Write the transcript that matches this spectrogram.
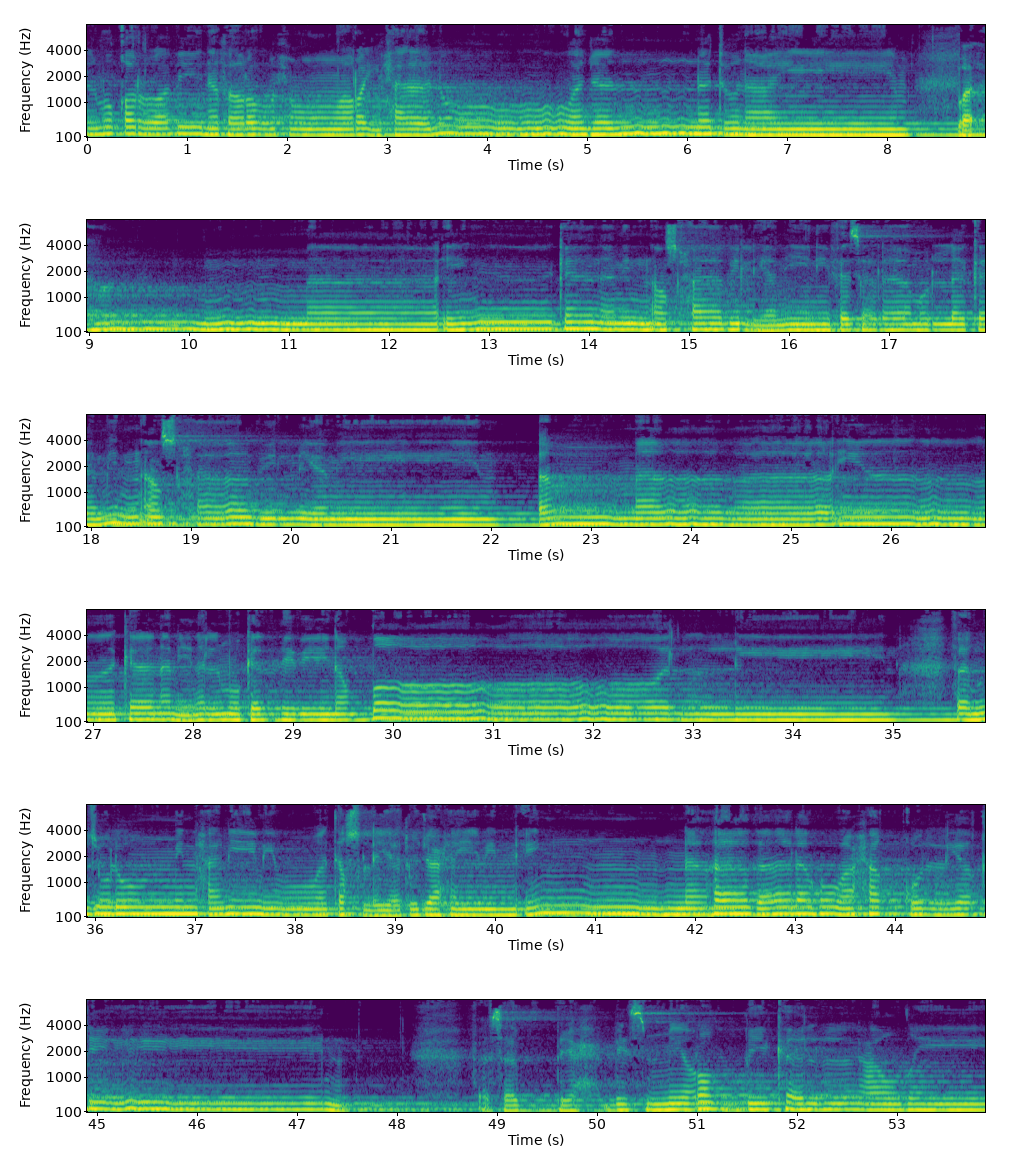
المقربين فروح وريحان وجنة نعيم وأما إن كان من أصحاب اليمين فسلام لك من أصحاب اليمين أما إن كان من المكذبين الضالين. فنزل من حميم وتصلية جحيم. إن هذا لهو حق اليقين. فسبح باسم ربك العظيم.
